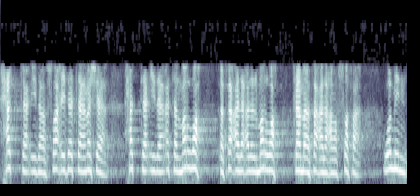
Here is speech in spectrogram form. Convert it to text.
حتى إذا صعدتا مشى حتى إذا أتى المروة ففعل على المروة كما فعل على الصفا. ومن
